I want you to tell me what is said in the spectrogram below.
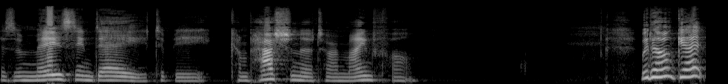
this amazing day to be compassionate or mindful. We don't get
